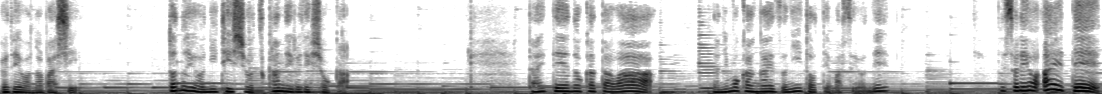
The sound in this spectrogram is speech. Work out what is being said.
腕を伸ばしどのようにティッシュを掴んでいるでしょうか。大抵の方は何も考えずに取ってますよね。でそれをあえて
